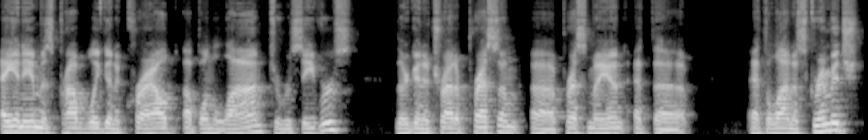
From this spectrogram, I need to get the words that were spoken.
a&M is probably going to crowd up on the line to receivers. They're going to try to press them, uh, press man at the at the line of scrimmage.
